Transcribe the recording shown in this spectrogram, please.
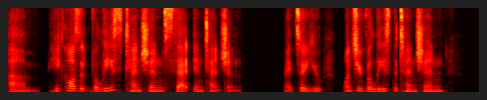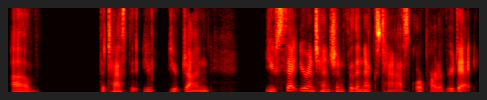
Um, he calls it release tension, set intention, right? So you once you've released the tension of the task that you've you've done, you set your intention for the next task or part of your day.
